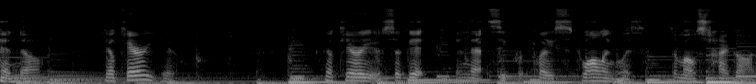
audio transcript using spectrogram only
and um, He'll carry you. He'll carry you. So get in that secret place, dwelling with the Most High God.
